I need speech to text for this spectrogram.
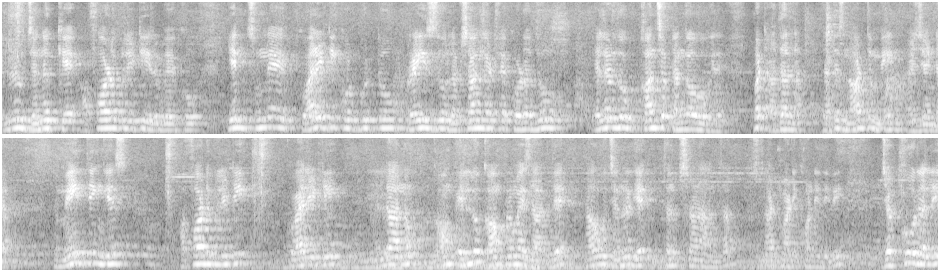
ಎಲ್ಲರೂ ಜನಕ್ಕೆ ಅಫೋರ್ಡಬಿಲಿಟಿ ಇರಬೇಕು. ಏನು ಸುಮ್ಮನೆ ಕ್ವಾಲಿಟಿ ಕೊಟ್ಬಿಟ್ಟು ಪ್ರೈಸು ಲಕ್ಷಾಂಗಟ್ಟಲೆ ಕೊಡೋದು ಎಲ್ಲರದು ಕಾನ್ಸೆಪ್ಟ್ ಹಂಗಾಗೋಗಿದೆ. ಬಟ್ ಅದಲ್ಲ that is not the main agenda the main thing is affordability quality ಎಲ್ಲಾನು ಕಾಂಪ್ ಎಲ್ಲೂ ಕಾಂಪ್ರಮೈಸ್ ಆಗದೆ ನಾವು ಜನರಿಗೆ ತಲುಪಿಸೋಣ ಅಂತ ಸ್ಟಾರ್ಟ್ ಮಾಡಿಕೊಂಡಿದ್ದೀವಿ. ಜಕ್ಕೂರಲ್ಲಿ,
